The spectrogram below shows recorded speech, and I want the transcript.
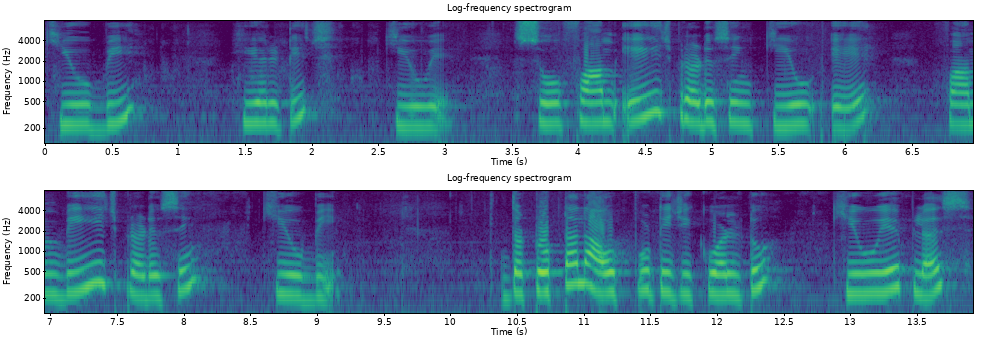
QB, here it is QA. So, farm A is producing QA farm B is producing QB. The total output is equal to QA plus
